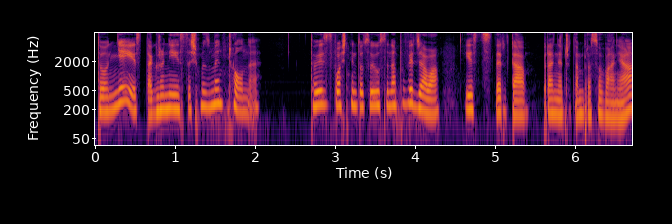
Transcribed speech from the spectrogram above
To nie jest tak, że nie jesteśmy zmęczone. To jest właśnie to, co Justyna powiedziała. Jest sterta prania czy tam prasowania.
